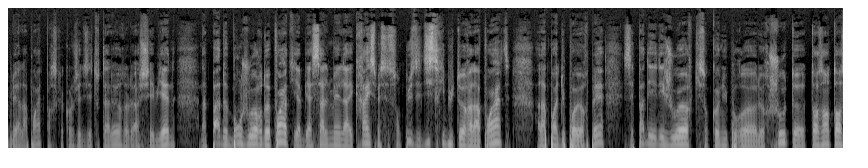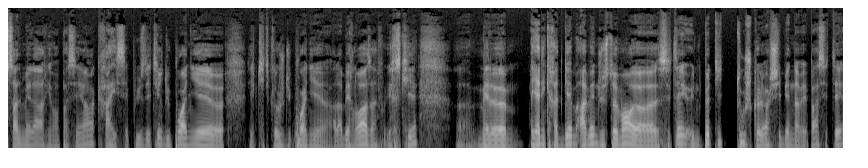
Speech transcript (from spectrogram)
power à la pointe parce que, comme je disais tout à l'heure, le HC n'a pas de bons joueurs de pointe. Il y a bien Salmela et Kreis, mais ce sont plus des distributeurs à la pointe, à la pointe du power play. C'est pas des, joueurs qui sont connus pour euh, leur shoot. De temps en temps, Salmela arrive à en passer un. Kreis, c'est plus des tirs du poignet, euh, des petites cloches du poignet à la bernoise, il hein, faut dire ce qui est. Euh, mais le Yannick Radgem amène justement, euh, c'était une petite touche que le HC Bienne n'avait pas, c'était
